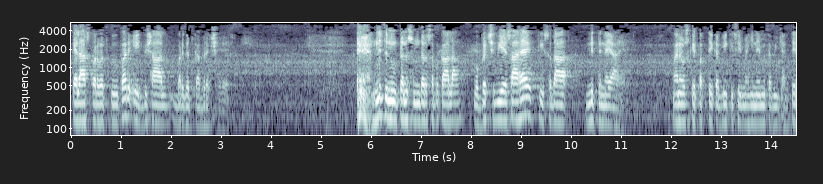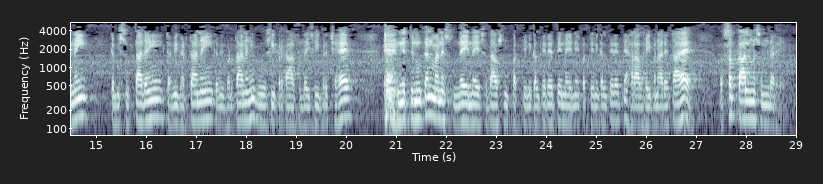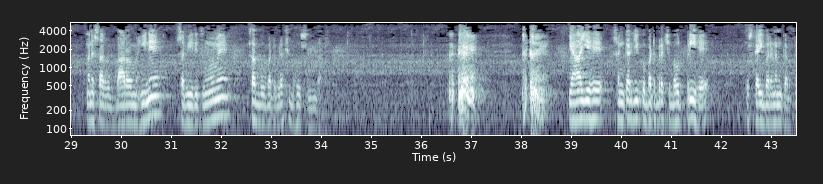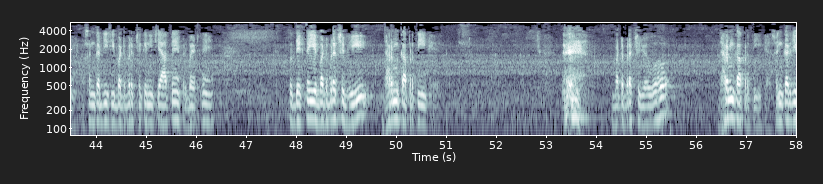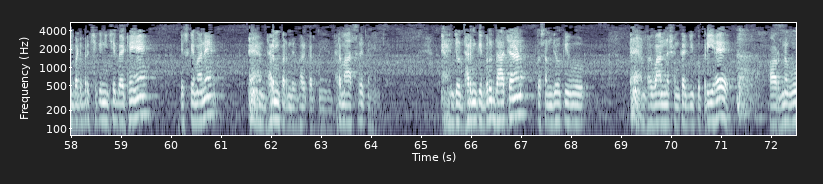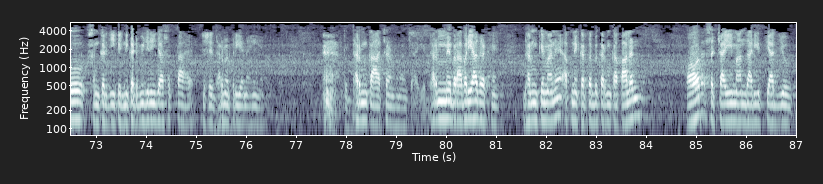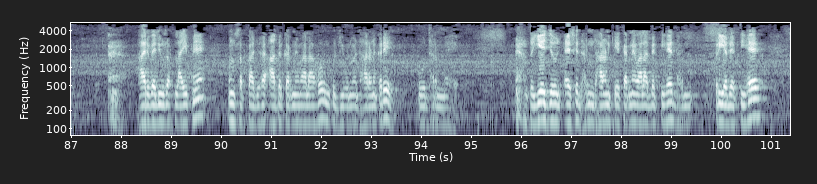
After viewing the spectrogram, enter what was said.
कैलाश पर्वत के ऊपर एक विशाल बरगद का वृक्ष है। नित्य नूतन सुंदर सब काला। वो वृक्ष भी ऐसा है कि सदा नित्य नया है। माने उसके पत्ते कभी किसी महीने में कभी झड़ते नहीं, कभी सूखता नहीं, कभी घटता नहीं, कभी बढ़ता नहीं, वो उसी प्रकार से वैसे ही वृक्ष है। नित्य नूतन माने नए नए सदा उसमें पत्ते निकलते रहते नए नए पत्ते निकलते रहते हैं हरा भरी बना रहता है। और सब काल में सुंदर है। मैंने सब बारह महीने, सभी ऋतुओं में सब वट वृक्ष बहुत सुंदर है। यहाँ ये है, शंकर जी को बट वृक्ष बहुत प्रिय है, उसका ही वर्णन करते हैं। शंकर जी इसी बट वृक्ष के नीचे आते हैं, फिर बैठते हैं। तो देखते हैं ये बट वृक्ष भी धर्म का प्रतीक है। बट वृक्ष जो है वो धर्म का प्रतीक है। शंकर जी बट वृक्ष के नीचे बैठे हैं, इसके माने धर्म पर निर्भर करते हैं, धर्माश्रित हैं। जो धर्म के विरुद्ध आचरण तो समझो कि वो भगवान न शंकर जी को प्रिय है, और न वो शंकर जी के निकट भी नहीं जा सकता है, जिसे धर्म प्रिय नहीं है। तो धर्म का आचरण होना चाहिए। धर्म में बराबर याद रखें। धर्म के माने अपने कर्तव्य कर्म का पालन, और सच्चाई, ईमानदारी इत्यादि जो हायर वैल्यूज़ ऑफ़ लाइफ हैं, उन सबका जो है आदर करने वाला हो, उनको जीवन में धारण करे, वो धर्म में है। तो ये जो ऐसे धर्म धारण किए करने वाला व्यक्ति है, धर्म प्रिय व्यक्ति है,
